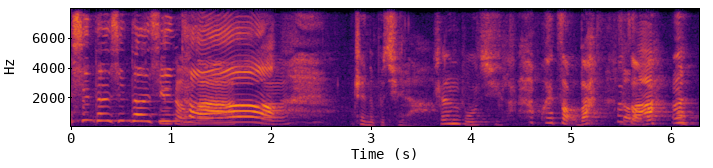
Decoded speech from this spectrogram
心疼心疼心疼！真的不去了？真不去了，快走吧，走吧。嗯。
